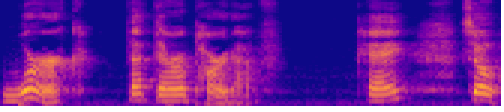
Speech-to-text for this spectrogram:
work that they're a part of. Okay. So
